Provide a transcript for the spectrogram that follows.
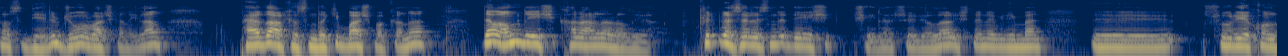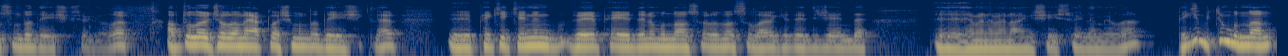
nasıl diyelim Cumhurbaşkanıyla perde arkasındaki başbakanı devamlı değişik kararlar alıyor. Kürt meselesinde değişik şeyler söylüyorlar. İşte ne bileyim ben e, Suriye konusunda değişik söylüyorlar. Abdullah Öcalan'a yaklaşımında değişikler. E, PKK'nın ve PYD'nin bundan sonra nasıl hareket edeceğinde e, hemen hemen aynı şeyi söylemiyorlar. Peki bütün bundan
